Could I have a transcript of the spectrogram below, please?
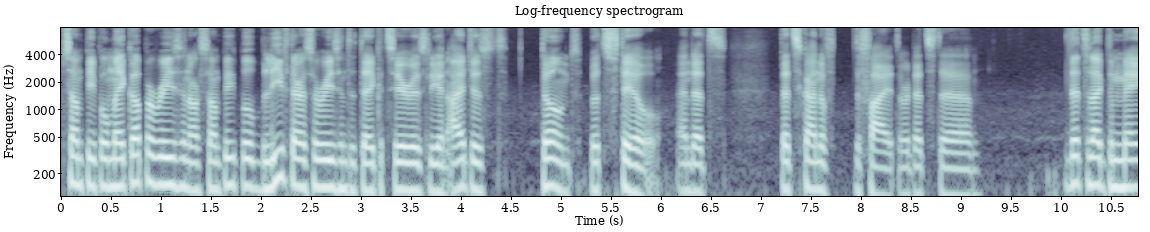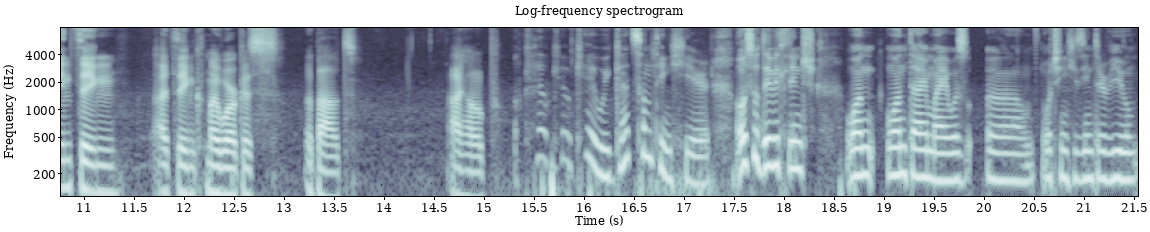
some people make up a reason, or some people believe there's a reason to take it seriously. And I just don't, but still. And that's that's kind of the fight, or that's the that's like the main thing I think my work is about. I hope. Okay, okay, okay. We got something here. Also, David Lynch. One one time I was um, watching his interview,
